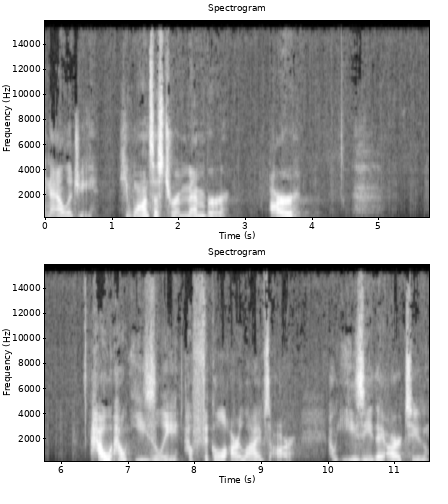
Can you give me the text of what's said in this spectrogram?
analogy. He wants us to remember our how, how easily, how fickle our lives are, how easy they are to,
